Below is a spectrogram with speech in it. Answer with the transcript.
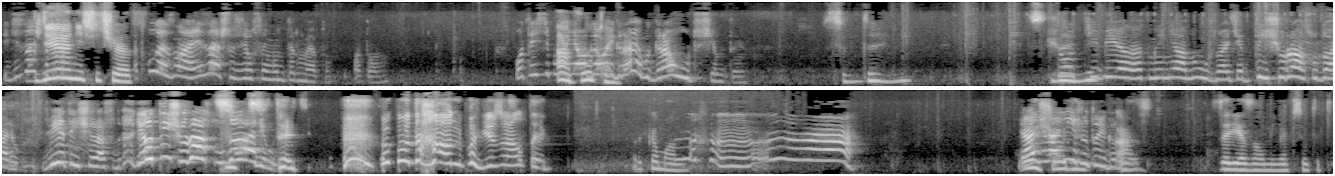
Где они сейчас? Откуда я знаю? Я не знаю, что сделал своему интернету потом. Вот если бы А, меня вот лагала он. игра, я бы играл лучше, чем ты. Иди. Что тебе от меня нужно? Я тебя тысячу раз ударил. Две тысячи раз ударил. Я его тысячу раз ударил! Кстати. Ну куда он побежал-то? Наркоман. Я ненавижу эту игру. А, зарезал меня все-таки.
